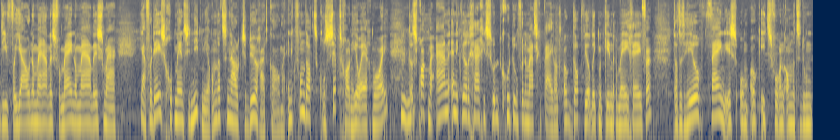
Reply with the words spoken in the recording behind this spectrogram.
die voor jou normaal is, voor mij normaal is. Maar ja, voor deze groep mensen niet meer, omdat ze nauwelijks de deur uitkomen. En ik vond dat concept gewoon heel erg mooi. Mhm. Dat sprak me aan en ik wilde graag iets goed doen voor de maatschappij. Want ook dat wilde ik mijn kinderen meegeven. Dat het heel fijn is om ook iets voor een ander te doen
